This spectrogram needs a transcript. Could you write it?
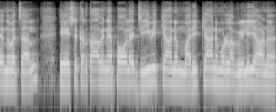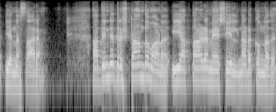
എന്ന് വെച്ചാൽ യേശു കർത്താവിനെ പോലെ ജീവിക്കാനും മരിക്കാനുമുള്ള വിളിയാണ് എന്ന സാരം. അതിന്റെ ദൃഷ്ടാന്തമാണ് ഈ അത്താഴമേശയിൽ നടക്കുന്നത്.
